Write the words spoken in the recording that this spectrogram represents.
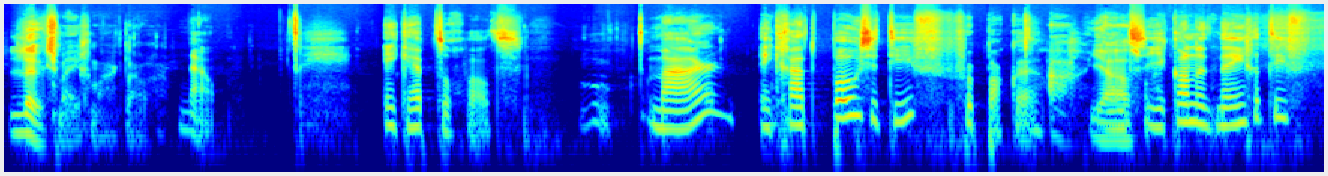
leuks meegemaakt, Laura? Nou, ik heb toch wat. Maar ik ga het positief verpakken. Ah, ja, Want je kan het negatief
